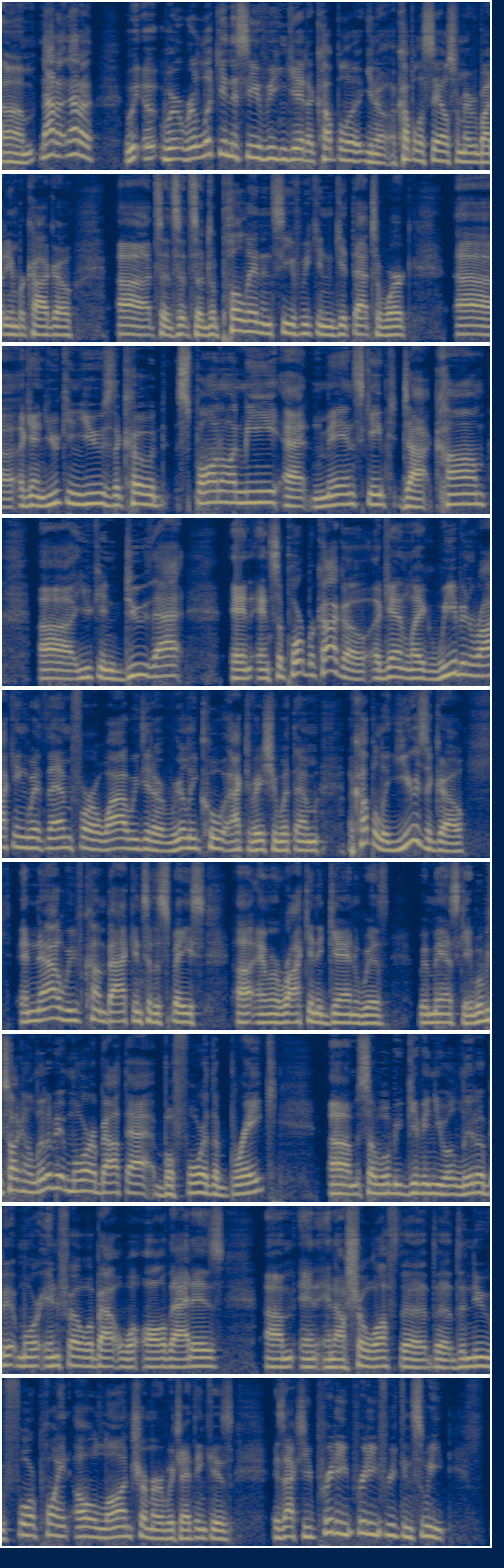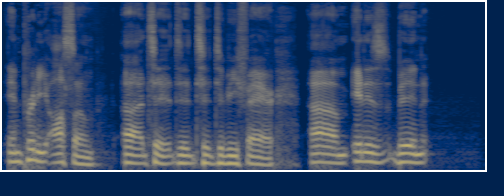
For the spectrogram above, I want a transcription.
um, not a, not a. We, uh, we're looking to see if we can get a couple of you know a couple of sales from everybody in Bricago uh, to, to, to to pull in and see if we can get that to work. Uh, again, you can use the code spawn on me at manscaped.com. Uh, you can do that and and support Bricago again. Like we've been rocking with them for a while. We did a really cool activation with them a couple of years ago, and now we've come back into the space uh, and we're rocking again with with Manscaped. We'll be talking a little bit more about that before the break. Um, so we'll be giving you a little bit more info about what all that is. Um, and, and I'll show off the, the, the new 4.0 lawn trimmer, which I think is, is actually pretty, pretty freaking sweet and pretty awesome. Uh, to, to to to be fair, um, it has been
